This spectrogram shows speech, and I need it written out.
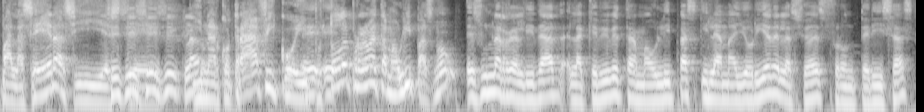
balaceras y, este, sí, sí, sí, claro. y narcotráfico y Eh, pues, eh, todo el problema de Tamaulipas, ¿no? Es una realidad la que vive Tamaulipas y la mayoría de las ciudades fronterizas,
